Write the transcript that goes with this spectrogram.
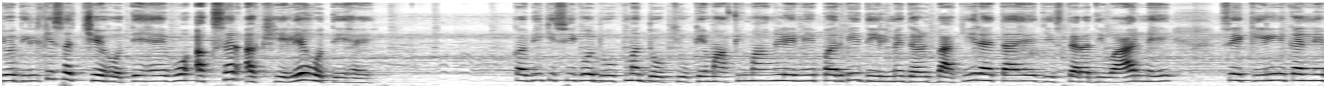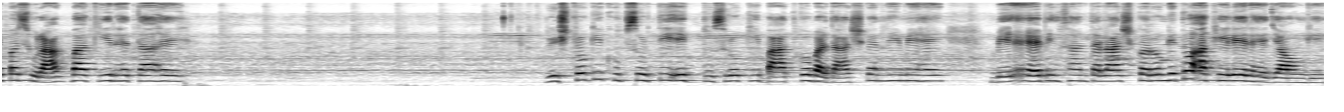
जो दिल के सच्चे होते हैं, वो अक्सर अकेले होते हैं। कभी किसी को दुख मत दो, क्योंकि माफ़ी मांग लेने पर भी दिल में दर्द बाकी रहता है। जिस तरह दीवार में से कील निकलने पर सुराग बाकी रहता है। रिश्तों की खूबसूरती एक दूसरों की बात को बर्दाश्त करने में है। बेऐब इंसान तलाश करोगे तो अकेले रह जाओगे।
